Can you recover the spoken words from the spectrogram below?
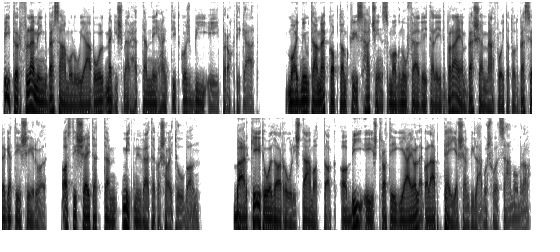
Peter Fleming beszámolójából megismerhettem néhány titkos BA praktikát. Majd miután megkaptam Chris Hutchins magnó felvételét Brian Besemmel folytatott beszélgetéséről, azt is sejtettem, mit műveltek a sajtóban. Bár két oldalról is támadtak, a BA stratégiája legalább teljesen világos volt számomra.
